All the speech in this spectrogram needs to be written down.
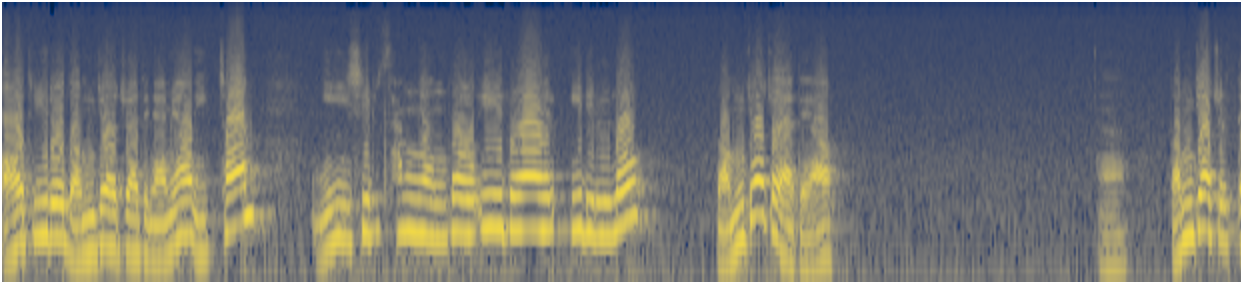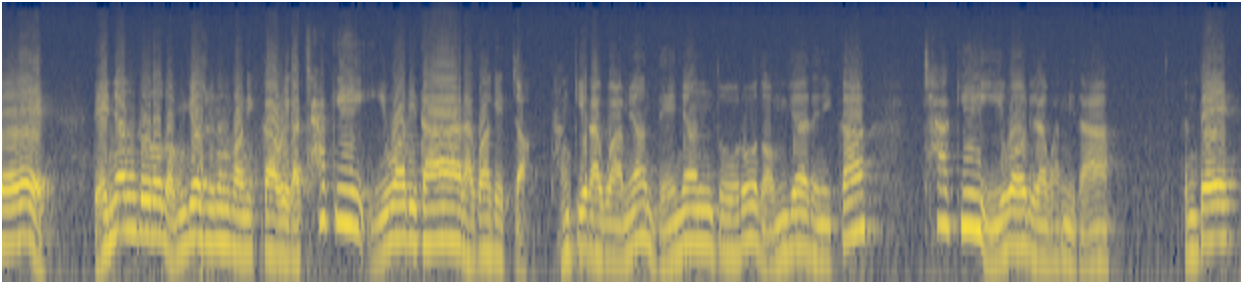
어디로 넘겨줘야 되냐면 2023년도 1월 1일로 넘겨줘야 돼요. 아, 넘겨줄 때 내년도로 넘겨주는 거니까 우리가 차기 2월이다 라고 하겠죠. 단기라고 하면 내년도로 넘겨야 되니까 차기 2월이라고 합니다. 근데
